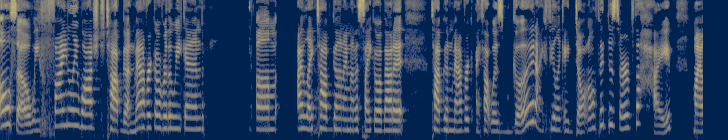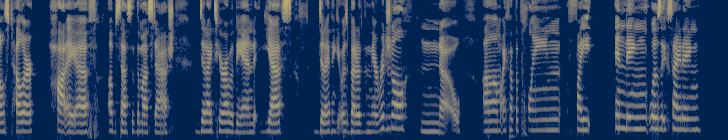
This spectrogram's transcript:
Also, we finally watched Top Gun Maverick over the weekend. Um, I like Top Gun. I'm not a psycho about it. Top Gun Maverick I thought was good. I feel like I don't know if it deserved the hype. Miles Teller, hot AF, obsessed with the mustache. Did I tear up at the end? Yes. Did I think it was better than the original? No. Um, I thought the plane fight ending was exciting.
